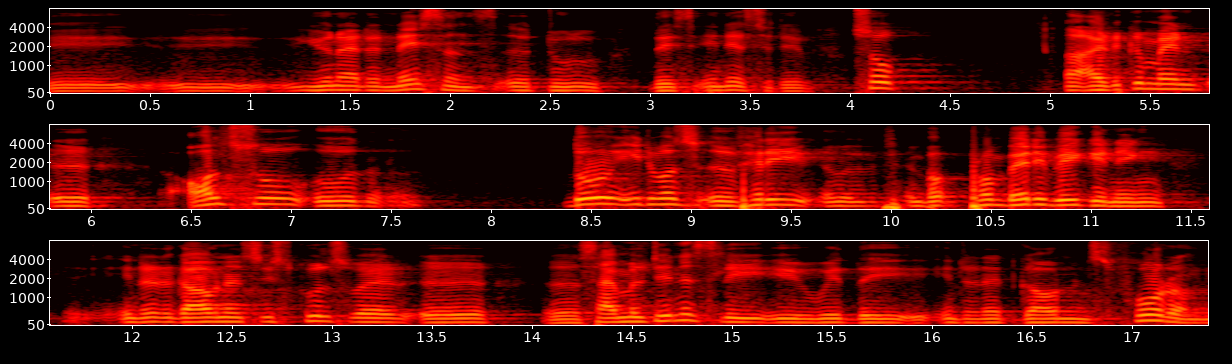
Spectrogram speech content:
United Nations to this initiative. So I recommend uh, also, uh, though it was uh, very, from very beginning, internet governance schools were Uh, simultaneously uh, with the Internet Governance Forum,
